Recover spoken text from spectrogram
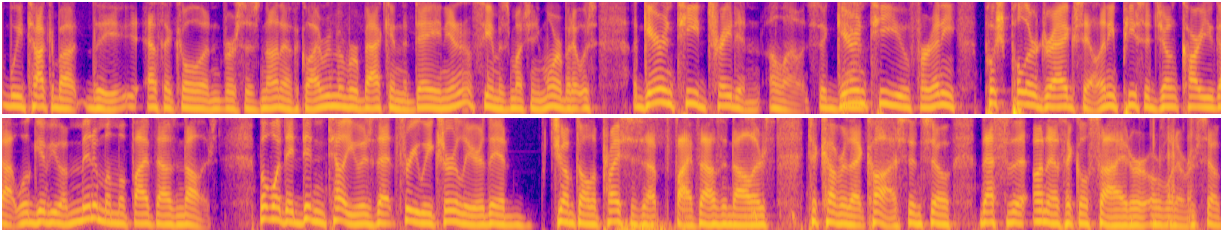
we talk about the ethical and versus non-ethical. I remember back in the day, and you don't see them as much anymore, but it was a guaranteed trade-in allowance. They guarantee you for any push puller drag sale, any piece of junk car you got, we'll give you a minimum of five thousand dollars. But what they didn't tell you is that three weeks earlier they had jumped all the prices up five thousand dollars to cover that cost, and so that's the unethical side or, or whatever. So,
